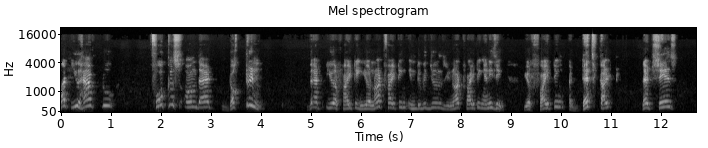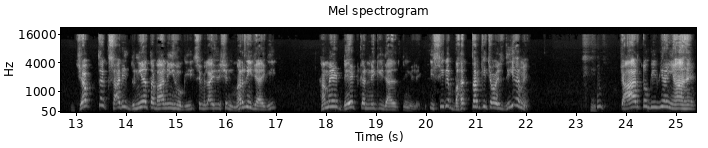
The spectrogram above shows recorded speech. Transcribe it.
but you have to focus on that doctrine that you are fighting. You're not fighting individuals, you're not fighting anything. You're fighting a death cult that says जब तक सारी दुनिया तबाह नहीं होगी सिविलाइजेशन मर नहीं जाएगी हमें डेट करने की इजाज़त नहीं मिलेगी इसीलिए बहत्तर की चॉइस दी है हमें चार तो बीवियाँ यहाँ हैं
